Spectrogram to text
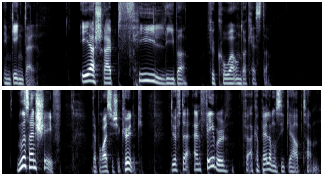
Im Gegenteil. Er schreibt viel lieber für Chor und Orchester. Nur sein Chef, der preußische König, dürfte ein Faible für A cappella-Musik gehabt haben.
